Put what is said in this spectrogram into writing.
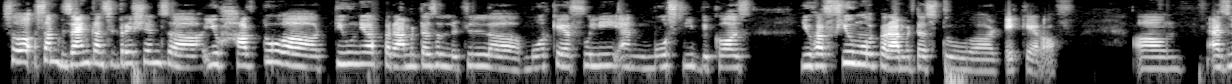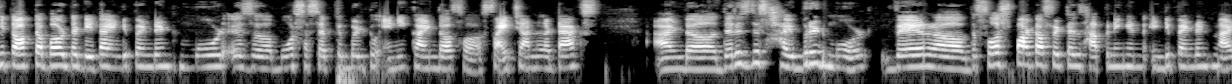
So some design considerations, uh, you have to uh, tune your parameters a little uh, more carefully and mostly because you have few more parameters to uh, take care of. Um, as we talked about, the data independent mode is more susceptible to any kind of side channel attacks and uh, there is this hybrid mode where uh, the first part of it is happening in independent ma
